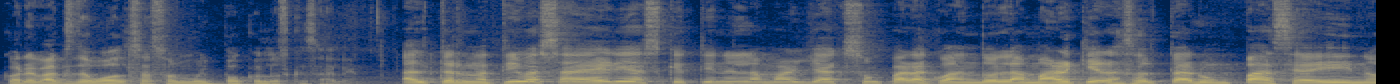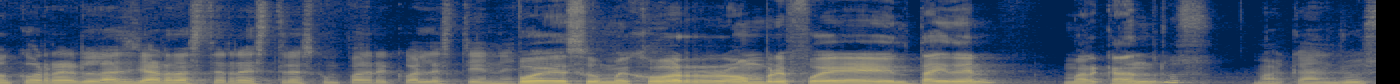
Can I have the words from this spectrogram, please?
corebacks de bolsa son muy pocos los que salen. Alternativas aéreas que tiene Lamar Jackson para cuando Lamar quiera soltar un pase ahí y no correr las yardas terrestres, compadre, ¿cuáles tiene? Pues su mejor hombre fue el tight end, Mark Andrews, Mark Andrews.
